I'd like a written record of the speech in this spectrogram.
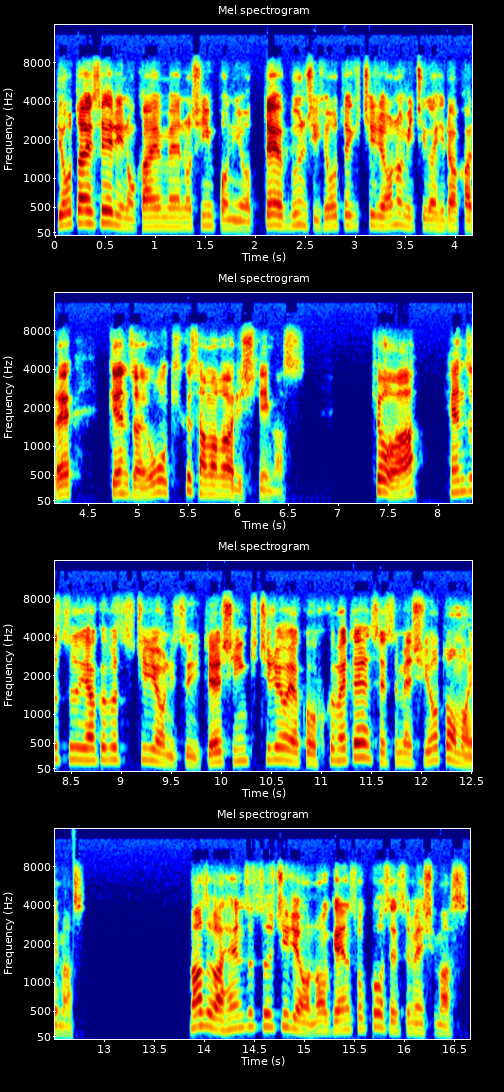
病態整理の解明の進歩によって分子標的治療の道が開かれ、現在大きく様変わりしています。今日は片頭痛薬物治療について新規治療薬を含めて説明しようと思います。まずは片頭痛治療の原則を説明します。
